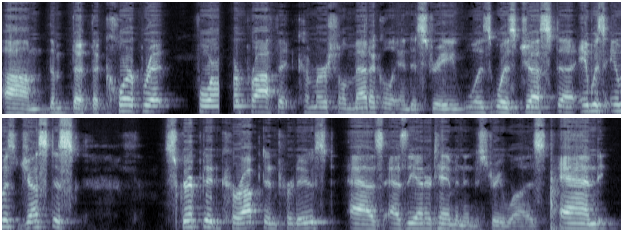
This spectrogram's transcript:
Um, the, the, the corporate for-profit commercial medical industry was was just uh, it was it was just as scripted, corrupt, and produced as as the entertainment industry was, and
